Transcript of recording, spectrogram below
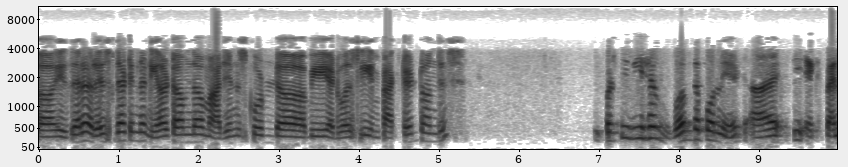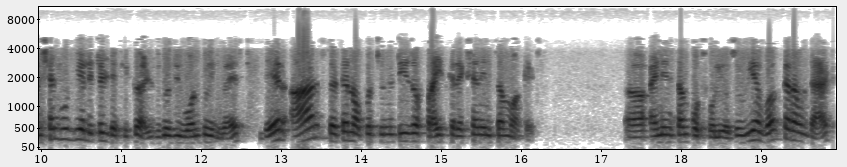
uh, is there a risk that in the near term the margins could uh, be adversely impacted on this? Firstly, we have worked upon it. I the expansion would be a little difficult because we want to invest. There are certain opportunities of price correction in some markets uh, and in some portfolios. So we have worked around that.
